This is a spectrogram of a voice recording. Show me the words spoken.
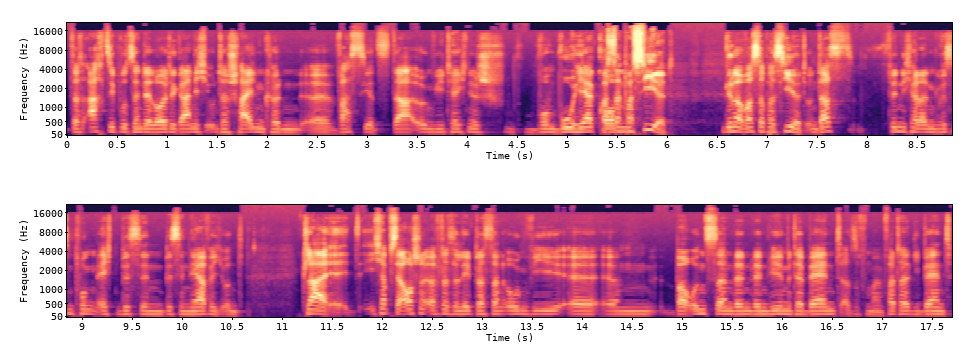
dass 80 Prozent der Leute gar nicht unterscheiden können, äh, was jetzt da irgendwie technisch wo, woher kommt. Was da passiert. Genau, was da passiert. Und das finde ich halt an gewissen Punkten echt ein bisschen, bisschen nervig. Und klar, ich habe es ja auch schon öfters erlebt, dass dann irgendwie äh, ähm, bei uns dann, wenn, wenn wir mit der Band, also von meinem Vater die Band,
